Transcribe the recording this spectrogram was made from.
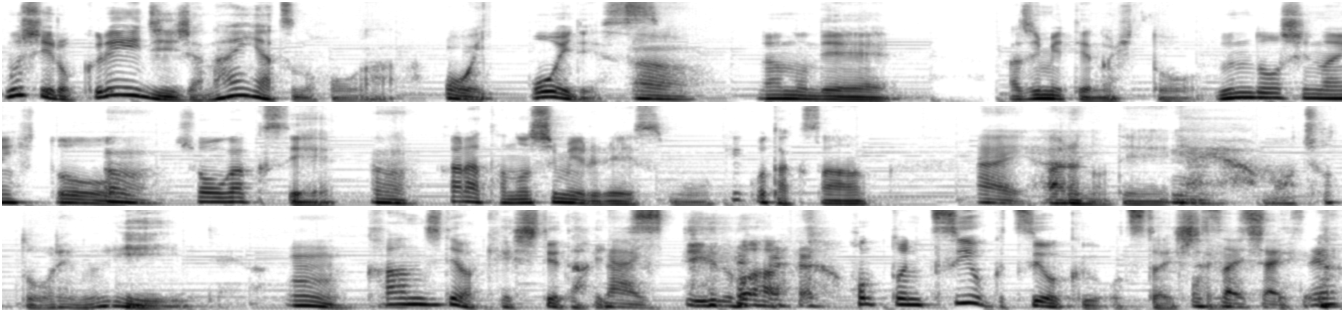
むしろクレイジーじゃないやつの方が多い。多いです。うんなので、初めての人、運動しない人、うん小学生うん、から楽しめるレースも結構たくさんはい、はい。あるので、うんいやいや、もうちょっと俺無理みたいなうん、感じでは決してないですっていうのは、本当に強く強くお伝えしたいです。お伝えしたいですね。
